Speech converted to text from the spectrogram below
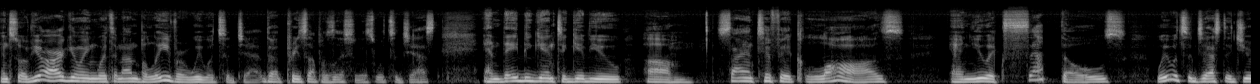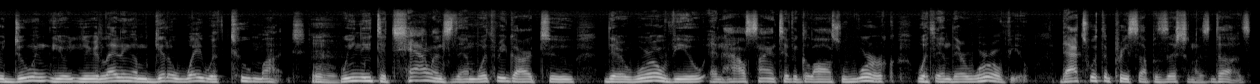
And so, if you're arguing with an unbeliever, we would suggest, the presuppositionalists would suggest, and they begin to give you um, scientific laws and you accept those we would suggest that you're doing you're, you're letting them get away with too much. Mm-hmm. We need to challenge them with regard to their worldview and how scientific laws work within their worldview. That's what the presuppositionalist does.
